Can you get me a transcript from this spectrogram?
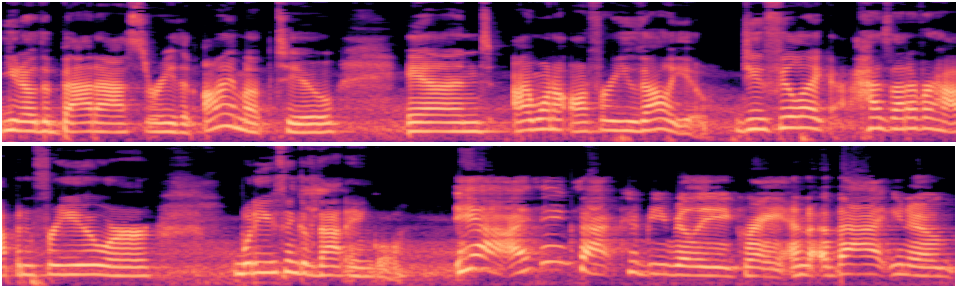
you know, the badassery that I'm up to, and I want to offer you value. Do you feel like, has that ever happened for you, or what do you think of that angle? Yeah, I think that could be really great. And that, you know,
